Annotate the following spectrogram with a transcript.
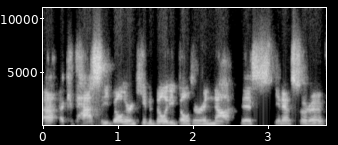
uh, a capacity builder and capability builder, and not this, you know, sort of,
